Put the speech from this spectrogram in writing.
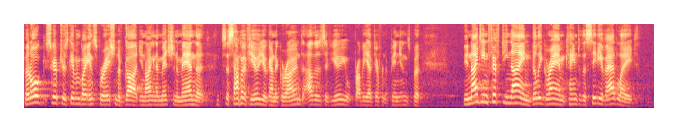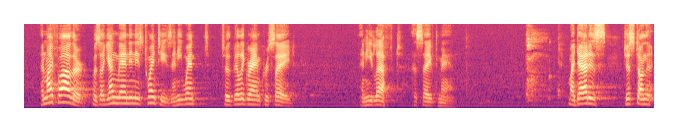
But all scripture is given by inspiration of God. You know, I'm going to mention a man that to some of you, you're going to groan. To others of you, you'll probably have different opinions. But in 1959, Billy Graham came to the city of Adelaide. And my father was a young man in his 20s, and he went to the Billy Graham crusade. And he left a saved man. My dad is just on the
